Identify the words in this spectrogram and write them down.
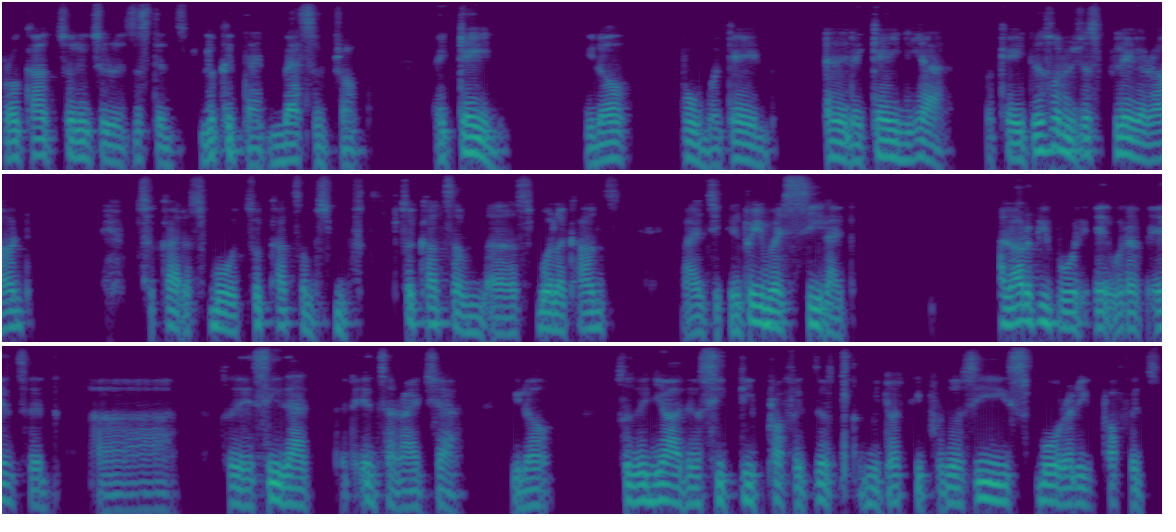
Broke out, turned into resistance. Look at that massive drop. Again, you know, boom, again. And then again here. Okay, this one was just playing around. Took out a small, took out some, took out some uh, small accounts. Right, you can pretty much see like a lot of people would it would have entered uh so they see that that a right here, you know. So then yeah, they'll see deep profits. I mean not deep, they'll see small running profits,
